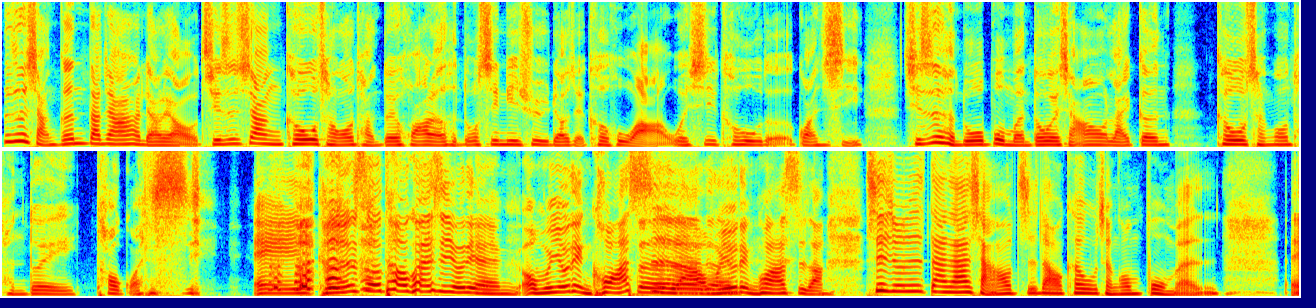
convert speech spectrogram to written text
就是想跟大家聊聊，其实像客户成功团队花了很多心力去了解客户啊，维系客户的关系，其实很多部门都会想要来跟客户成功团队套关系。哎、欸，可能说套关系有点，我们有点夸饰啦，我们有点夸饰啦。所以就是大家想要知道客户成功部门，哎、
